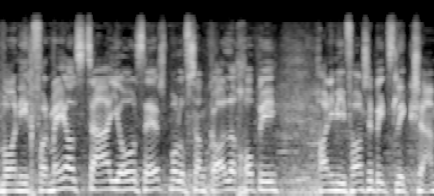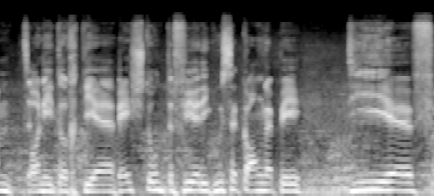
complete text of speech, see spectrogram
Als ich vor mehr als zehn Jahren das erste Mal auf St. Gallen kam, habe ich mich fast ein bisschen geschämt. Als ich durch die Westunterführung rausgegangen bin, tief,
